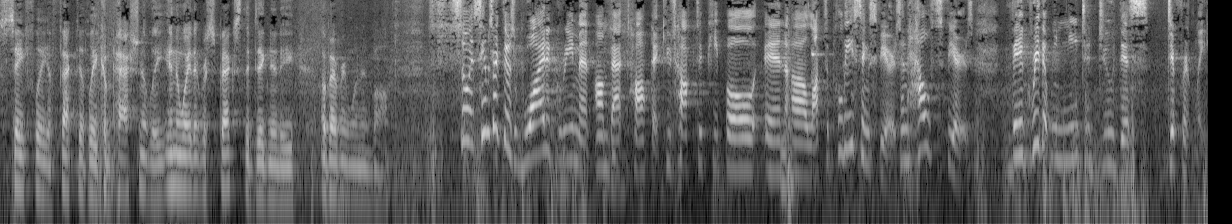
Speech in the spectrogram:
safely, effectively, compassionately, in a way that respects the dignity of everyone involved. So it seems like there's wide agreement on that topic. You talk to people in uh, lots of policing spheres and health spheres. They agree that we need to do this differently.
